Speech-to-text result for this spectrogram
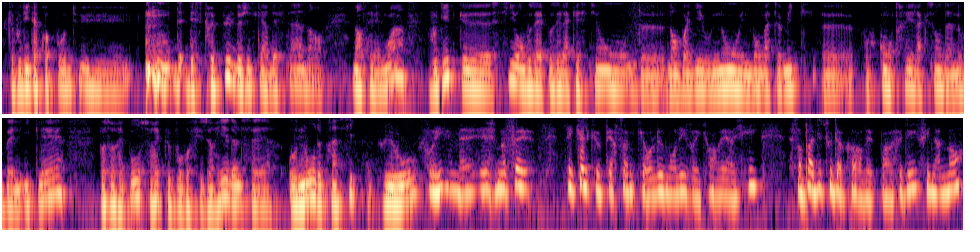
ce que vous dites à propos du, des scrupules de Giscard d'Estaing dans, dans ses mémoires. Vous dites que si on vous avait posé la question d'envoyer ou non une bombe atomique euh, pour contrer l'action d'un nouvel Hitler, votre réponse serait que vous refuseriez de le faire, au nom de principes plus hauts. Oui, mais je me fais. Les quelques personnes qui ont lu mon livre et qui ont réagi, elles ne sont pas du tout d'accord avec moi. Je dis finalement,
